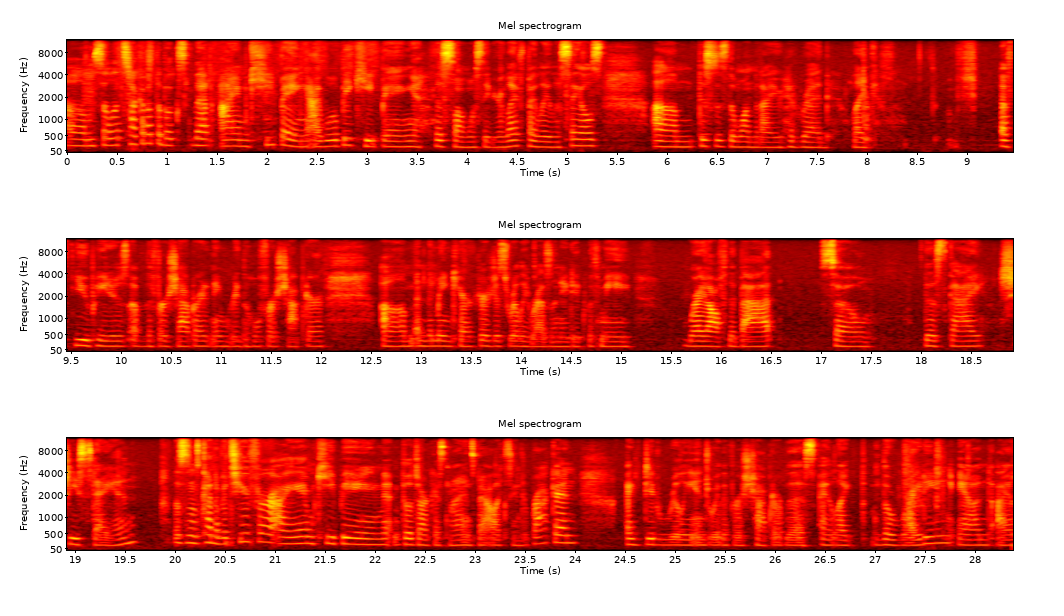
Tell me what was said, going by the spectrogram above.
Um, so let's talk about the books that I'm keeping. I will be keeping This Song Will Save Your Life by Leila Sales. Um, this is the one that I had read like a few pages of the first chapter. I didn't even read the whole first chapter. Um, and the main character just really resonated with me right off the bat. So this guy, she's staying. This one's kind of a twofer. I am keeping The Darkest Minds by Alexandra Bracken. I did really enjoy the first chapter of this. I liked the writing and I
